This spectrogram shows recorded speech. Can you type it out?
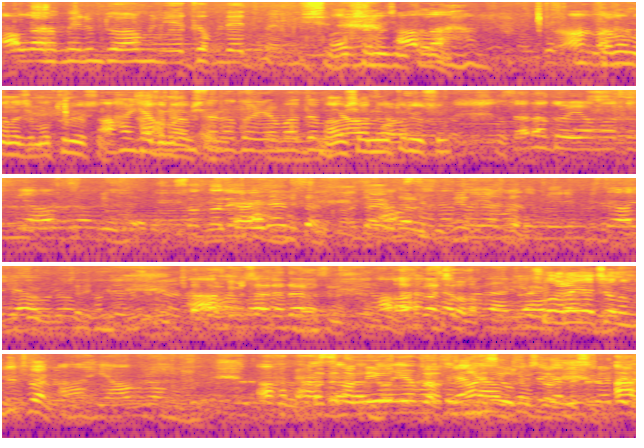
Allah'ım benim duamı niye kabul etmemiş? Tamam. Allah'ım. Allah. Tamam anacığım oturuyorsun. Ah Hadi yavrum Mavşan. sana doyamadım Mavşan ne yavrum. oturuyorsun? Sana doyamadım yavrum. Ah sana doyamadım benim güzel yavrum. Ah, Müsaade eder misiniz? Allah açalım. Şu arayı açalım lütfen. Ah yavrum. Ah ben sana doyamadım yavrum. Ah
